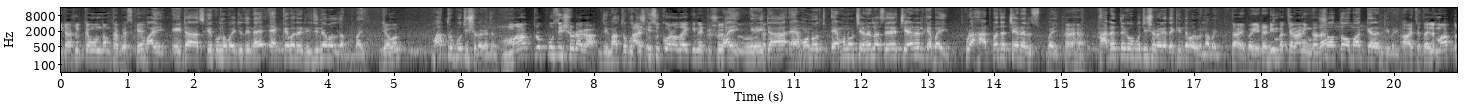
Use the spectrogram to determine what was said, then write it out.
এটা আসলে কেমন দাম থাকবে আজকে? ভাই এটা আজকে কোনো ভাই যদি নেয় একেবারে রিজনেবল দাম ভাই। যেমন? মাত্র পঁচিশশো টাকা যান মাত্র পঁচিশশো টাকা? জি মাত্র আর কিছু করা যায় কিনা একটু ভাই এইটা এমনও এমনও চ্যানেল আছে চ্যানেল কে ভাই পুরো হাট বাজার চ্যানেল ভাই। হ্যাঁ হ্যাঁ। হাটের থেকেও পঁচিশশো টাকাতে কিনতে পারবে না ভাই। তাই ভাই এটা ডিম বাচ্চা রানিং দাদা? শতভাগ গ্যারান্টি ভাই। আচ্ছা তাহলে মাত্র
